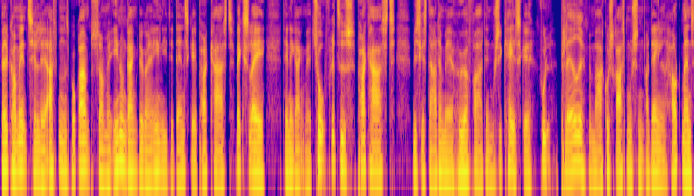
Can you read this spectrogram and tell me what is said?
velkommen ind til øh, aftenens program, som øh, endnu en gang dykker ind i det danske podcast Vækslag. Denne gang med to fritidspodcast. Vi skal starte med at høre fra den musikalske fuld plade med Markus Rasmussen og Daniel Hautmans,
